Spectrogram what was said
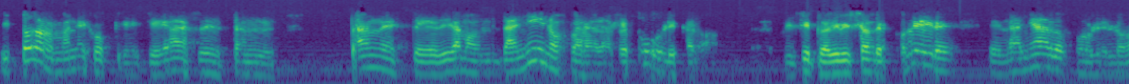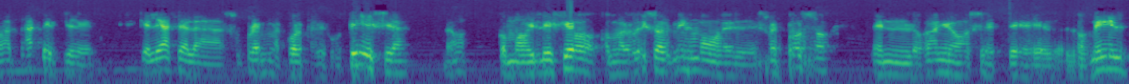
y todos los manejos que, que hace tan, tan este, digamos, dañinos para la República, ¿no? Principio de división de poderes, dañado por los ataques que, que le hace a la Suprema Corte de Justicia, ¿no? Como hizo, como lo hizo el mismo su esposo en los años este, 2000,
